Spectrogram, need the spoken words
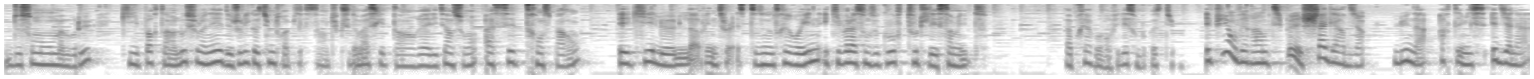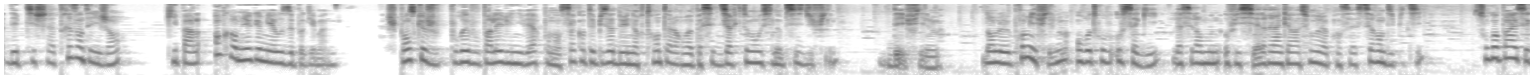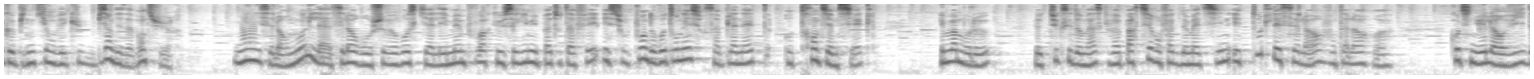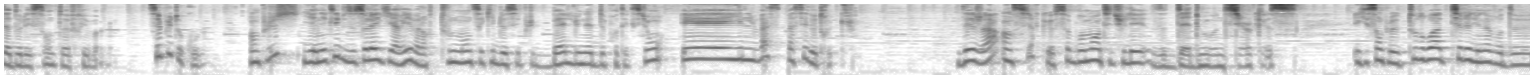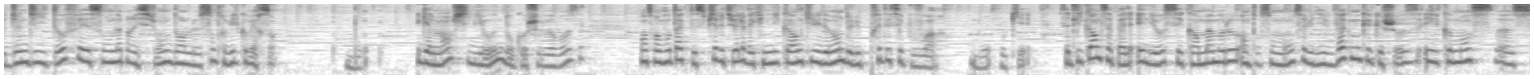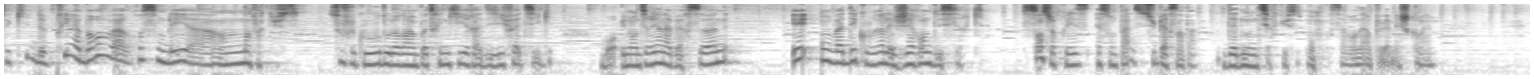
de son nom Mamoru, qui porte un loup sur le nez et de jolis costumes trois pièces. Un Tuxedo Mask est en réalité un surnom assez transparent, et qui est le love interest de notre héroïne et qui vole à son secours toutes les 5 minutes, après avoir enfilé son beau costume. Et puis on verra un petit peu les chats gardiens, Luna, Artemis et Diana, des petits chats très intelligents, qui parlent encore mieux que Meowth de Pokémon. Je pense que je pourrais vous parler de l'univers pendant 50 épisodes de 1h30, alors on va passer directement au synopsis du film. Des films. Dans le premier film, on retrouve Usagi, la Sailor Moon officielle, réincarnation de la princesse Serendipity, son copain et ses copines qui ont vécu bien des aventures. Mini Sailor Moon, la Sailor aux cheveux roses qui a les mêmes pouvoirs que Usagi mais pas tout à fait, est sur le point de retourner sur sa planète au XXe siècle. Et Mamoru, le Tuxedo Mask, va partir en fac de médecine et toutes les Sailors vont alors euh, continuer leur vie d'adolescente frivole. C'est plutôt cool. En plus, il y a une éclipse de soleil qui arrive, alors tout le monde s'équipe de ses plus belles lunettes de protection, et il va se passer de trucs. Déjà, un cirque sobrement intitulé The Dead Moon Circus et qui semble tout droit tiré d'une œuvre de Junji Ito, fait son apparition dans le centre-ville commerçant. Bon. Également, Shibi-Moon, donc aux cheveux roses, entre en contact spirituel avec une licorne qui lui demande de lui prêter ses pouvoirs. Bon, ok. Cette licorne s'appelle Helios et quand Mamoru entend son nom, ça lui dit vaguement quelque chose et il commence euh, ce qui de prime abord va ressembler à un infarctus. Souffle court, douleur dans la poitrine qui irradie, fatigue. Bon, il n'en dit rien à personne et on va découvrir les gérantes du cirque. Sans surprise, elles sont pas super sympas. Dead Moon Circus, bon, ça vendait un peu la mèche quand même.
